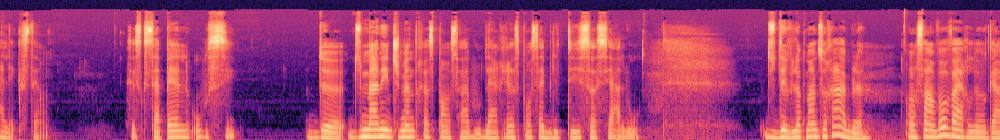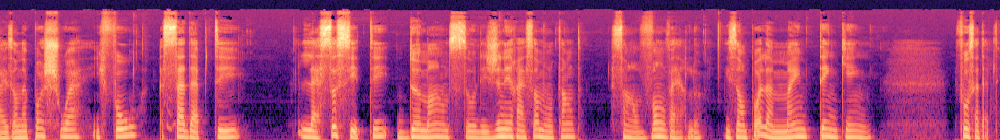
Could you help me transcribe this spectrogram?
à l'externe. C'est ce qui s'appelle aussi de, du management responsable ou de la responsabilité sociale ou du développement durable. On s'en va vers là, guys. On n'a pas le choix. Il faut s'adapter. La société demande ça. Les générations montantes s'en vont vers là. Ils n'ont pas le même thinking. Il faut s'adapter.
